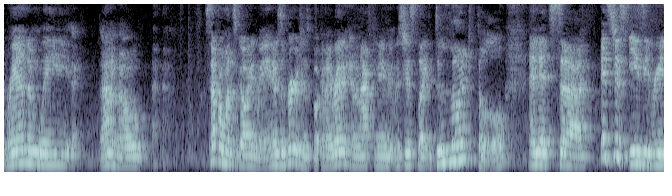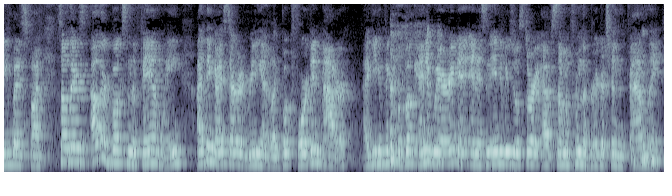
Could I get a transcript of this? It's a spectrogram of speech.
randomly, I don't know, several months ago anyway, and it was a Bridgerton's book, and I read it in an afternoon. It was just like delightful, and it's uh, it's just easy reading, but it's fun. So there's other books in the family. I think I started reading it like book four. It didn't matter. Like you can pick up a book anywhere in it, and it's an individual story of someone from the Bridgerton family.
